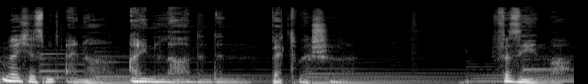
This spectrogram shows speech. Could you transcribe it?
welches mit einer einladenden Bettwäsche versehen war.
